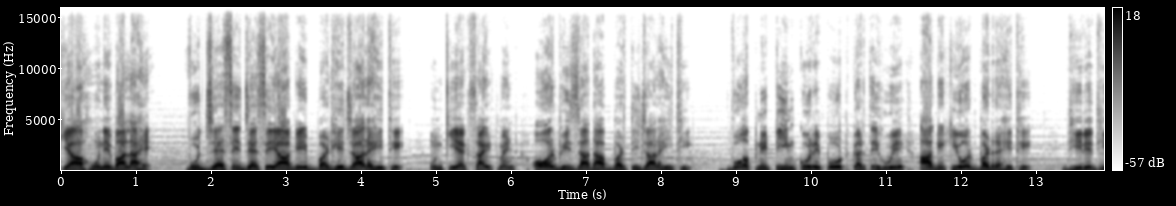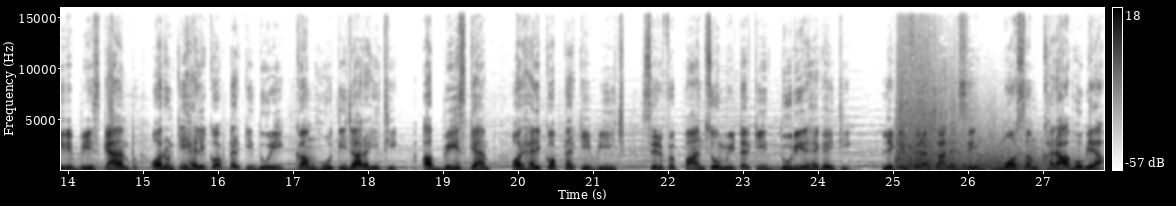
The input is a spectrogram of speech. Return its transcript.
क्या होने वाला है। वो जैसे जैसे आगे बढ़े जा रहे थे, उनकी एक्साइटमेंट और भी ज़्यादा बढ़ती जा रही थी। वो अपनी टीम को रिपोर्ट करते हुए आगे की ओर बढ़ रहे थे। धीरे धीरे बेस कैंप और उनके हेलीकॉप्टर की दूरी कम होती जा रही थी। अब बेस कैंप और हेलीकॉप्टर के बीच सिर्फ़ 500 मीटर की दूरी रह गई थी, लेकिन फिर अचानक से मौसम खराब हो गया।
